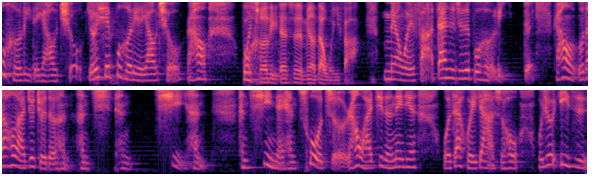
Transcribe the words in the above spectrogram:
不合理的要求，有一些不合理的要求，然后不合理，但是没有到违法。没有违法，但是就是不合理。对，然后我到后来就觉得很很气，很气，很很气馁，很挫折。然后我还记得那天我在回家的时候，我就一直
